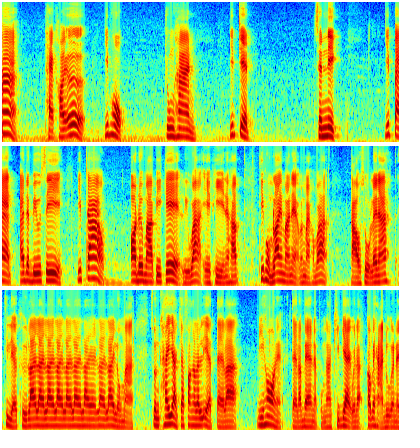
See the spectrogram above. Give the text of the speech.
25 แท็กฮอยเออร์ 26 จุงฮาน 27 เซนนิก 28 IWC 29 ออเดอร์มาปีเก้หรือว่า AP นะครับ ที่ผมไล่มาเนี่ย มันหมายความว่าเก่าสุดเลยนะแต่ที่เหลือคือไล่ไล่ไล่ไล่ไล่ไล่ไล่ไล่ไล่ลงมา ส่วนใครอยากจะฟังรายละเอียดแต่ละ ยี่ห้อเนี่ยแต่ละแบรนด์เนี่ยผมทำคลิปแยกไว้แล้ว ก็ไปหาดูกันใน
